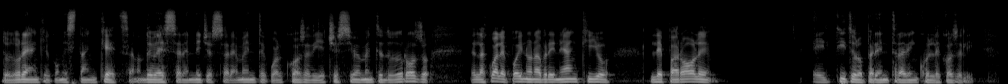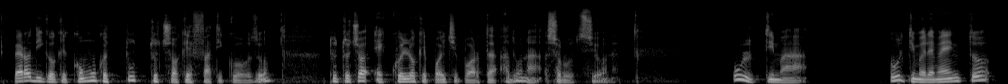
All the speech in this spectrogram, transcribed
dolore anche come stanchezza, non deve essere necessariamente qualcosa di eccessivamente doloroso, della quale poi non avrei neanche io le parole e il titolo per entrare in quelle cose lì. Però dico che comunque tutto ciò che è faticoso, tutto ciò è quello che poi ci porta ad una soluzione. Ultima, ultimo elemento,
